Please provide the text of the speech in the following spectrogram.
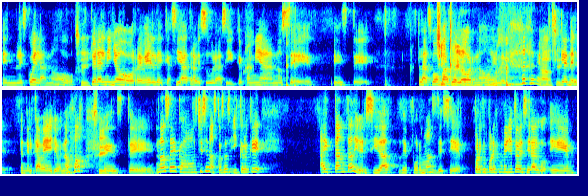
en, la escuela, ¿no? Yo era el niño rebelde que hacía travesuras y que ponía, no sé, este las bombas de olor, ¿no? En el, ah, chicle en el, en el cabello, ¿no? Este, no sé, como muchísimas cosas y creo que hay tanta diversidad de formas de ser, porque por ejemplo yo te voy a decir algo, eh,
